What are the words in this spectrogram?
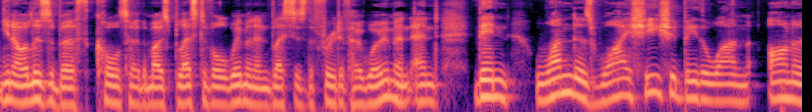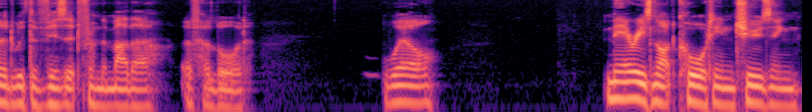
You know, Elizabeth calls her the most blessed of all women and blesses the fruit of her womb, and, and then wonders why she should be the one honoured with the visit from the mother of her Lord. Well, Mary's not caught in choosing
